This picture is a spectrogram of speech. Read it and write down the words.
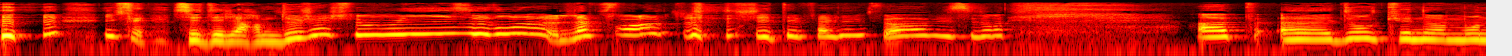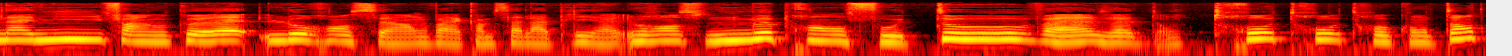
il fait, c'est des larmes de joie. Je fais oui, c'est drôle. La pointe, j'étais pas bien. Oh mais c'est drôle. Euh, donc non, mon ami, enfin Laurence, hein, on va comme ça l'appeler, hein, Laurence me prend en photo, donc trop trop trop contente.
